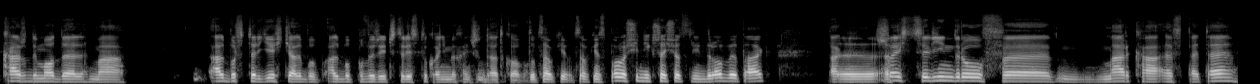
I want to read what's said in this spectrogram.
każdy model ma albo 40, albo, albo powyżej 40 koni mechanicznych dodatkowo. To całkiem, całkiem sporo. Silnik sześciocylindrowy, tak? Tak, E, 6 cylindrów, e, marka FPT,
